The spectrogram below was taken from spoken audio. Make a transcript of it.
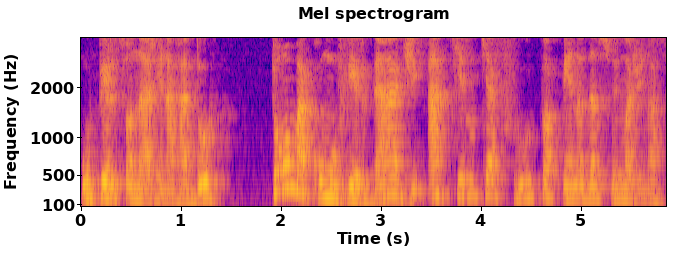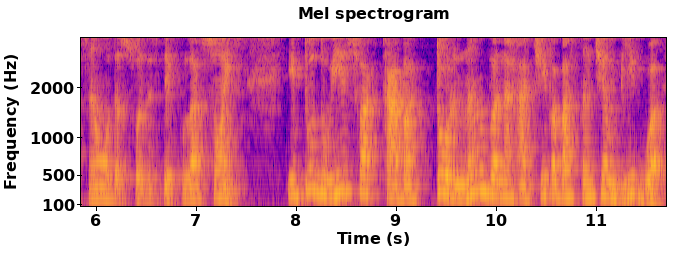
o personagem narrador toma como verdade aquilo que é fruto apenas da sua imaginação ou das suas especulações. E tudo isso acaba tornando a narrativa bastante ambígua,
